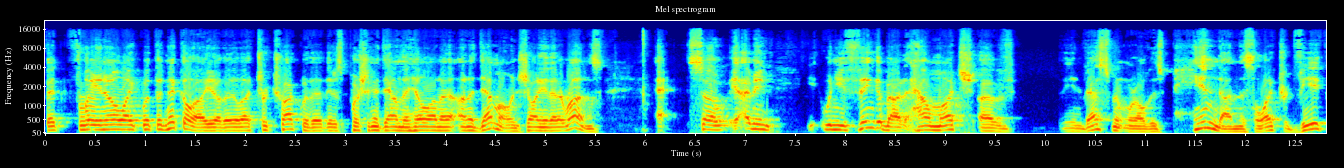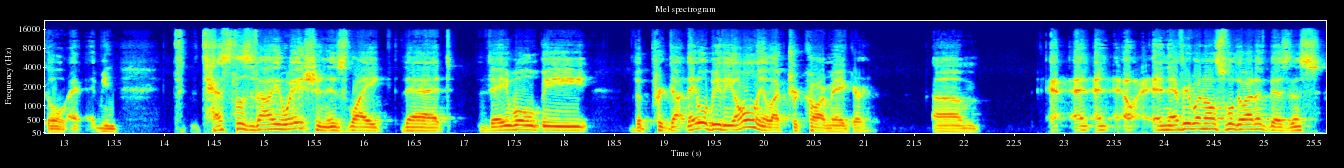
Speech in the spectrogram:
that for you know, like with the Nikola, you know, the electric truck, with it, they're just pushing it down the hill on a on a demo and showing you that it runs. Uh, so, I mean, when you think about how much of the investment world is pinned on this electric vehicle, I, I mean Tesla's valuation is like that they will be the produ- they will be the only electric car maker um, and, and and everyone else will go out of business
